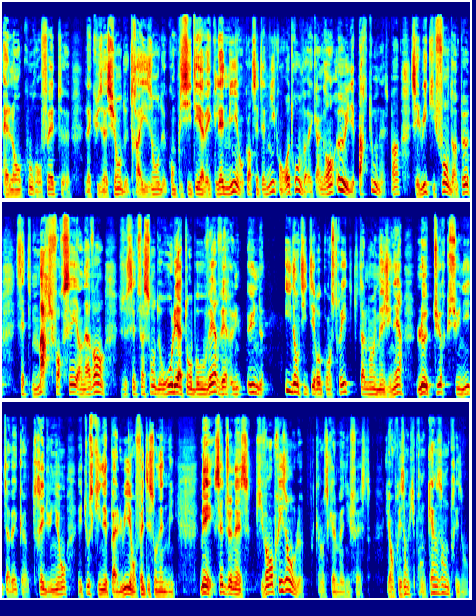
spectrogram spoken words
elle encourt en fait euh, l'accusation de trahison, de complicité avec l'ennemi, encore cet ennemi qu'on retrouve avec un grand E, il est partout, n'est-ce pas? C'est lui qui fonde un peu cette marche forcée en avant, cette façon de rouler à tombeau ouvert vers une, identité reconstruite, totalement imaginaire, le turc sunnite avec un trait d'union et tout ce qui n'est pas lui, en fait, est son ennemi. Mais cette jeunesse qui va en prison lorsqu'elle manifeste, qui est en prison, qui prend 15 ans de prison.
